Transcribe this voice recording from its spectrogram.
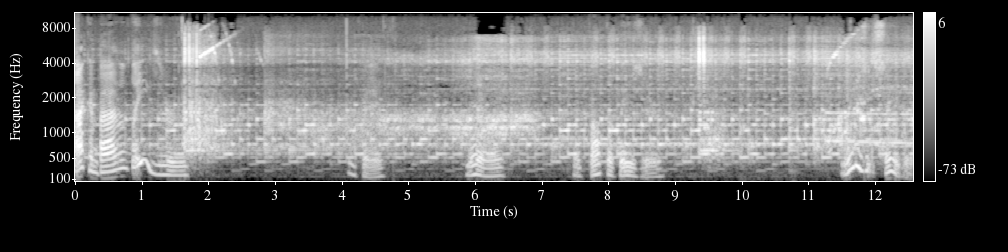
I can buy the laser. Okay. Now, I bought the laser. When does it save it?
